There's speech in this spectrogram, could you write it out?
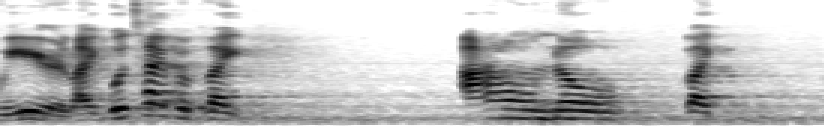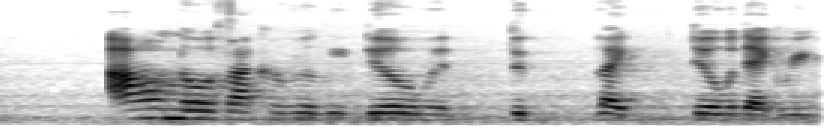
weird. Like, what type of like, I don't know, like, I don't know if I could really deal with the like deal with that grief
